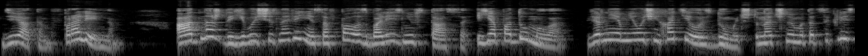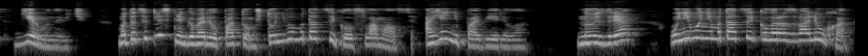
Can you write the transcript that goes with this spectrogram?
девятом, в параллельном. А однажды его исчезновение совпало с болезнью Стаса, и я подумала, Вернее, мне очень хотелось думать, что ночной мотоциклист Германович. Мотоциклист мне говорил потом, что у него мотоцикл сломался, а я не поверила. Но и зря. У него не мотоцикл, а развалюха.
